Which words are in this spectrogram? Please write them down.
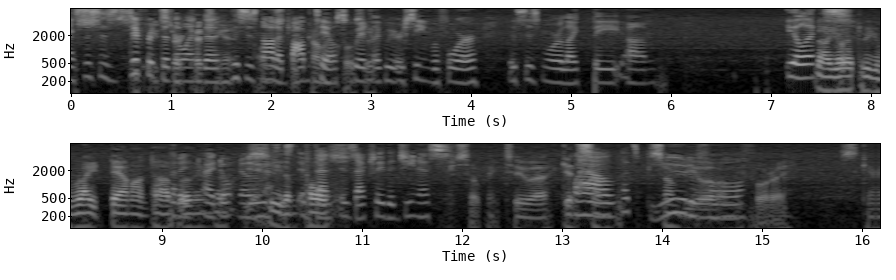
Yes, this is different than the one. The, catching it. this is I'll not a just keep coming bobtail squid like we were seeing before. This is more like the um, Illex. Now you'll have to be right down on top but of I, it. I don't know see if, them this- if that pulse. is actually the genus. Just hoping to uh, get Wow, some, that's some view of them before I scare.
